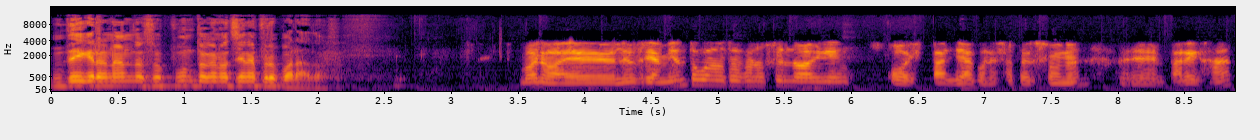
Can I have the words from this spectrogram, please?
desgranando esos puntos que nos tienes preparados. Bueno, el enfriamiento cuando estás conociendo a alguien o estás ya con esa persona en pareja,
